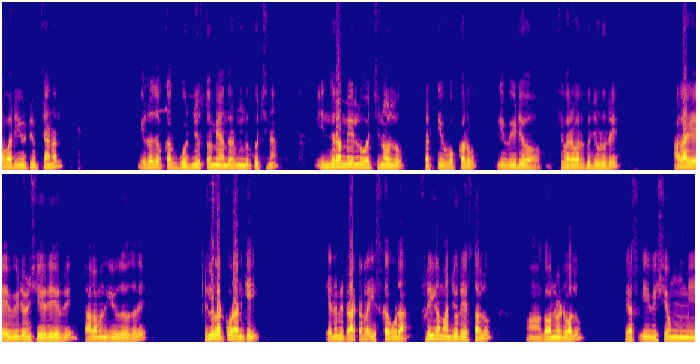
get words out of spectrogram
our YouTube channel ఈరోజు ఒక గుడ్ న్యూస్తో మీ అందరి ముందుకు వచ్చిన. ఇందిరా మేళ్ళు వచ్చిన వాళ్ళు ప్రతి ఒక్కరూ ఈ వీడియో చివరి వరకు చూడుర్రి. అలాగే వీడియోని షేర్ చేయర్రి. చాలామందికి యూజ్ అవుతుంది. ఇల్లు కట్టుకోవడానికి ఎనిమిది ట్రాక్టర్ల ఇసుక కూడా ఫ్రీగా మంజూరు చేస్తారు గవర్నమెంట్ వాళ్ళు. ఎస్ ఈ విషయం మీ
